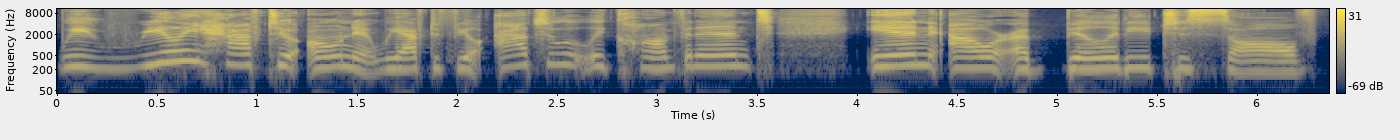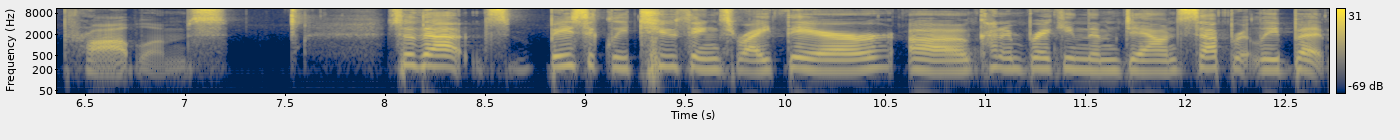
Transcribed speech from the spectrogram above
We really have to own it. We have to feel absolutely confident in our ability to solve problems. So that's basically two things right there, uh, kind of breaking them down separately. But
